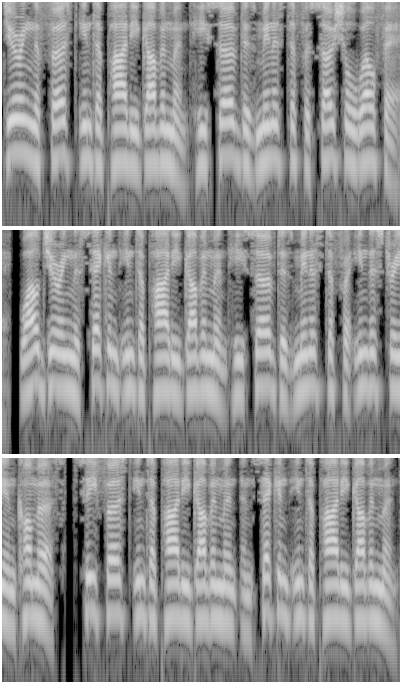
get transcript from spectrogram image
During the first inter-party government he served as Minister for Social Welfare, while during the second inter-party government he served as Minister for Industry and Commerce. See First Inter-Party Government and Second Inter-Party Government.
